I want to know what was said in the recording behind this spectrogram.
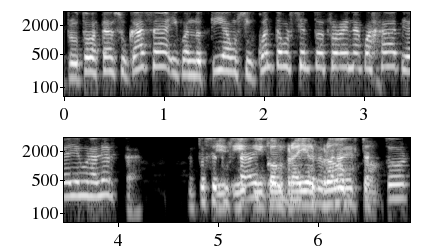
productor va a estar en su casa y cuando tira un 50% de flor reina cuajada, te va a llegar una alerta. Entonces tú sabes que que preparar el tractor,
